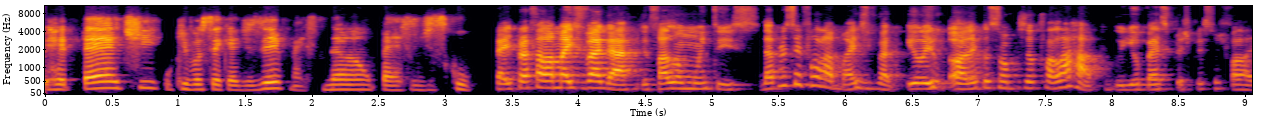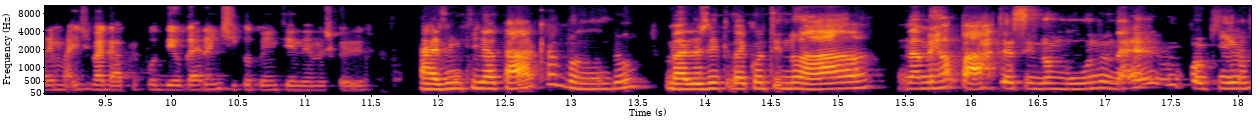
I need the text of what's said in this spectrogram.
repete o que você quer dizer, mas não peça desculpa. Pede para falar mais devagar. Eu falo muito isso. Dá para você falar mais devagar. Eu, eu, olha que eu sou uma pessoa que fala rápido e eu peço para as pessoas falarem mais devagar para poder eu garantir que eu estou entendendo as coisas. A gente já está acabando, mas a gente vai continuar na mesma parte, assim, no mundo, né? Um pouquinho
